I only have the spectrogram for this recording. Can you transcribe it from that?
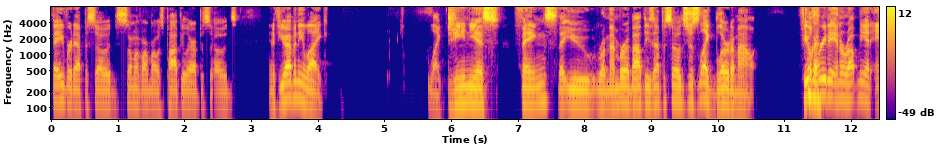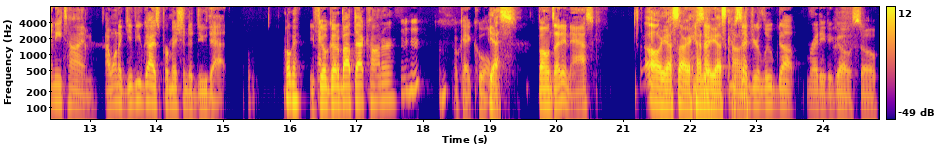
favorite episodes, some of our most popular episodes, and if you have any like, like genius things that you remember about these episodes, just like blurt them out. Feel Okay. free to interrupt me at any time. I want to give you guys permission to do that. Okay. You feel good about that, Conner? Mhm. Okay, cool. Yes. Bones, I didn't ask. Oh yeah. Sorry. I know said, you asked you Conner. said you're lubed up, ready to go. So,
